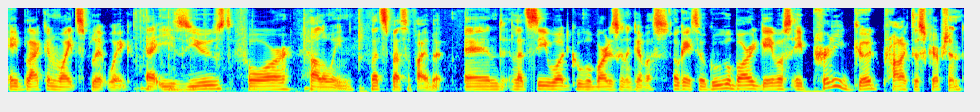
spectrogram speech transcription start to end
a black and white split wig that is used for Halloween. Let's specify a bit and let's see what Google Bard is going to give us. Okay, so Google Bard gave us a pretty good product description.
